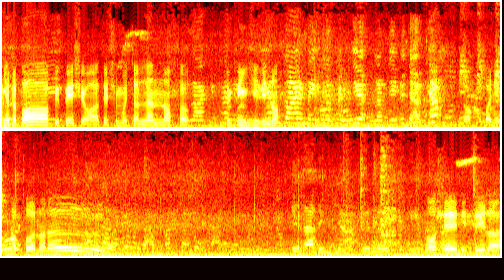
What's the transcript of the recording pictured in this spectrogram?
nhớ được bao bị bê xèo tiêu chỉ một chân lăn nó phở pin pin gì liền nó đó có bao nhiêu nó phở nó nữa nó sẽ như thế là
